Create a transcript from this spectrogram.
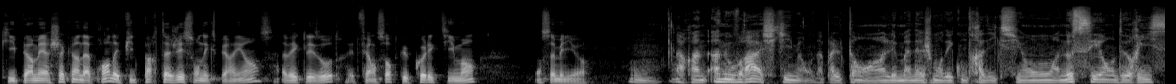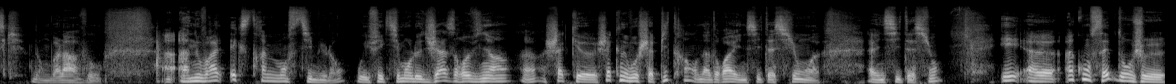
qui permet à chacun d'apprendre et puis de partager son expérience avec les autres et de faire en sorte que collectivement, on s'améliore. Hmm. Alors un, ouvrage qui, mais on n'a pas le temps, hein, le management des contradictions, un océan de risques. Donc voilà, vous, un, ouvrage extrêmement stimulant où effectivement le jazz revient. Hein, chaque, chaque nouveau chapitre, hein, on a droit à une citation, euh, à une citation, et euh, un concept dont je,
